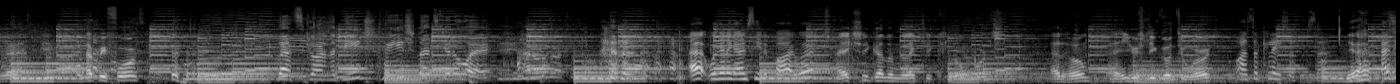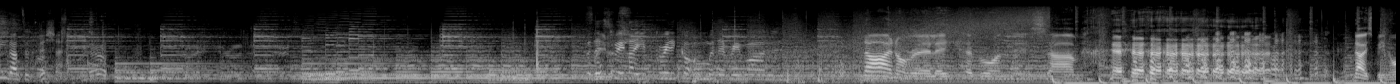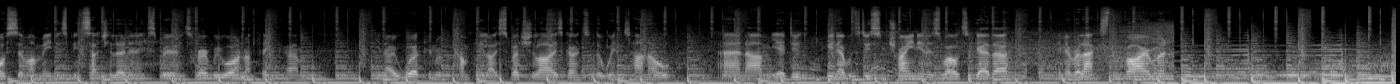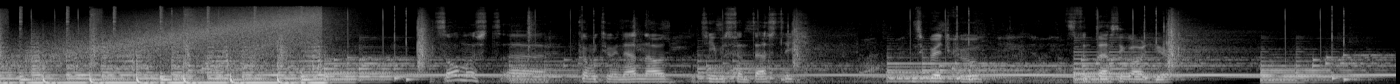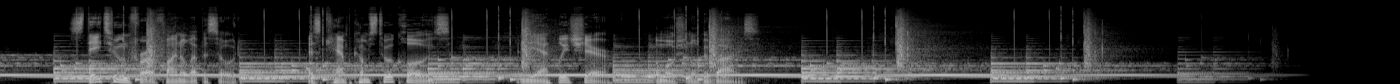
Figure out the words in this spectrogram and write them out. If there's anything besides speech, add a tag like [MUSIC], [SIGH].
Yeah. Happy 4th. [LAUGHS] let's go to the beach. Beach, let's get away. [LAUGHS] [LAUGHS] uh, we're going to go and see the fireworks. I actually got an electric longboard at home. I usually go to work. Oh, as a police officer? Yeah. I think that's efficient. But this feel like you've really got on with everyone and no, not really. Everyone is. Um... [LAUGHS] no, it's been awesome. I mean, it's been such a learning experience for everyone. I think, um, you know, working with a company like Specialized, going to the wind tunnel, and um, yeah, doing, being able to do some training as well together in a relaxed environment. It's almost uh, coming to an end now. The team is fantastic. It's a great crew. It's fantastic out here. Stay tuned for our final episode as camp comes to a close and the athletes share emotional goodbyes.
